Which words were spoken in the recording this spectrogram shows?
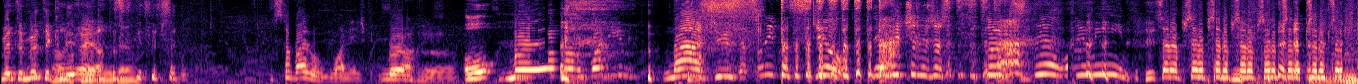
Mathematically, Oh, I thought you ja. Survival 1 HP. Bro. Oh! Bro, what do you mean? Nah, dude, that's not even a skill. They literally just stood still. What do you mean? Set up, set up, set up, set up, set up, set up, set up, set up.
